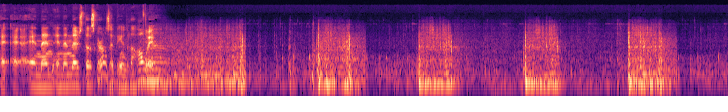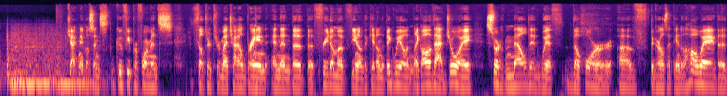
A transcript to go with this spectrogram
and then and then there's those girls at the end of the hallway. Jack Nicholson's goofy performance filtered through my child brain and then the the freedom of you know the kid on the big wheel and like all of that joy sort of melded with the horror of the girls at the end of the hallway the,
